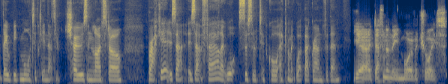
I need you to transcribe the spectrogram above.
they would be more typically in that sort of chosen lifestyle bracket. Is that is that fair? Like, what's the sort of typical economic work background for them? Yeah, definitely more of a choice,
